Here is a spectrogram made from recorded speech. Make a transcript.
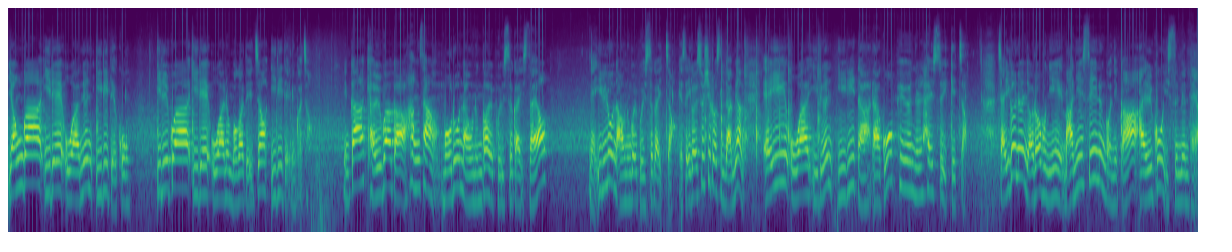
0과 1의 오화는 1이 되고 1과 1의 오화는 뭐가 되죠? 1이 되는 거죠. 그러니까 결과가 항상 뭐로 나오는 걸 볼 수가 있어요? 네, 1로 나오는 걸 볼 수가 있죠. 그래서 이걸 수시로 쓴다면 A, O와 1은 1이다 라고 표현을 할 수 있겠죠. 자, 이거는 여러분이 많이 쓰이는 거니까 알고 있으면 돼요.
